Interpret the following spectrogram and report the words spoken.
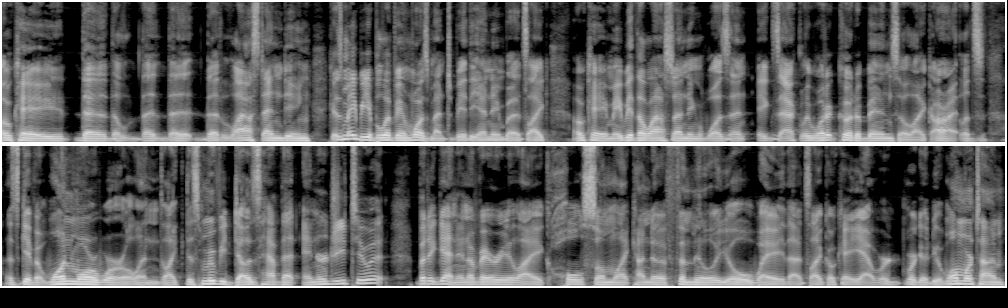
okay, the the the the, the last ending because maybe Oblivion was meant to be the ending, but it's like okay, maybe the last ending wasn't exactly what it could have been. So like, all right, let's let's give it one more whirl. And like this movie does have that energy to it, but again, in a very like wholesome, like kind of familial way. That's like okay, yeah, we're we're gonna do it one more time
